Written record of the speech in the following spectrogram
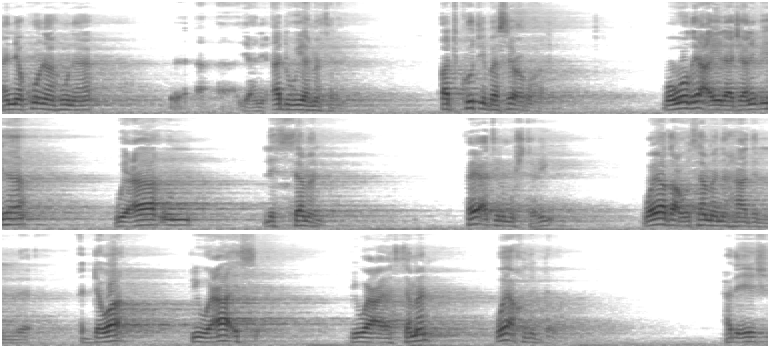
أن يكون هنا يعني أدوية مثلا. قد كتب سعرها ووضع إلى جانبها وعاء للثمن فيأتي المشتري ويضع ثمن هذا ال- الدواء بوعاء بوعاء الثمن ويأخذ الدواء. هذه إيش؟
